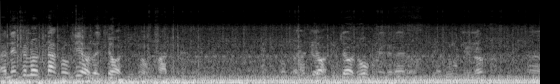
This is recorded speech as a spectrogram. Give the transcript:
อันนี้ก็รถนักท่องเที่ยวแหละจอดอยู่สองคัน อันจอดจอดทุ่มนี่ก็ได้หรอกวันรุ่งนี้เนาะอ่า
